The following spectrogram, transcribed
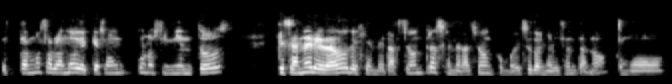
estamos hablando de que son conocimientos que se han heredado de generación tras generación, como dice doña Vicenta, ¿no? Como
